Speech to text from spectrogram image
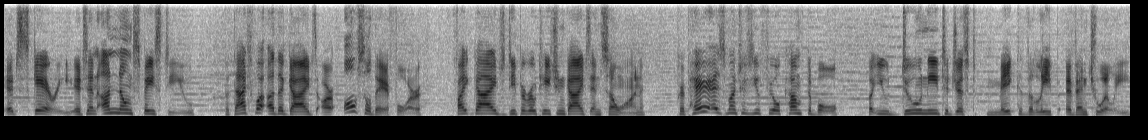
It's scary, it's an unknown space to you, but that's what other guides are also there for. Fight guides, deeper rotation guides, and so on. Prepare as much as you feel comfortable, but you do need to just make the leap eventually.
